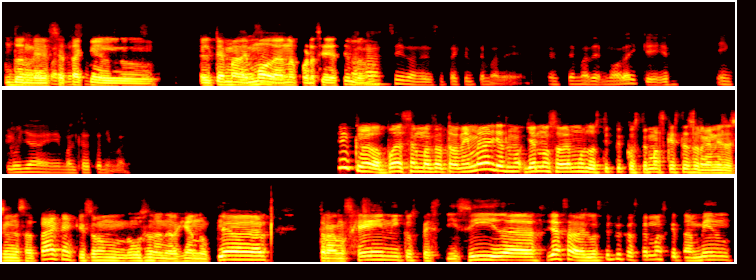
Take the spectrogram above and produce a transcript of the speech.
Donde se ataque el, el tema de moda, ¿no? Por así decirlo. sí, donde se ataque el tema de, el tema de moda y que incluya eh, maltrato animal. Sí, claro, puede ser maltrato animal, ya no, ya no sabemos los típicos temas que estas organizaciones atacan, que son uso de energía nuclear, transgénicos, pesticidas, ya sabes, los típicos temas que también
